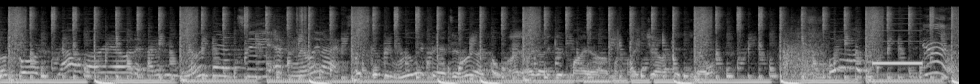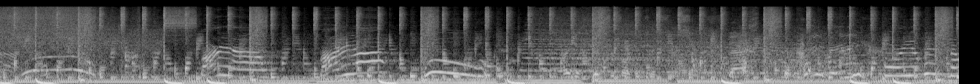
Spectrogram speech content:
you ready to go to this restaurant? Yeah, Mario, and it's gonna be really fancy and really nice. It's gonna be really fancy. Really like, oh, I, I gotta get my uh, my jacket, you know. Yeah. Mario! Mario! Woo! I fix this. I can fix. Best. Hey, baby. Mario, there's no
